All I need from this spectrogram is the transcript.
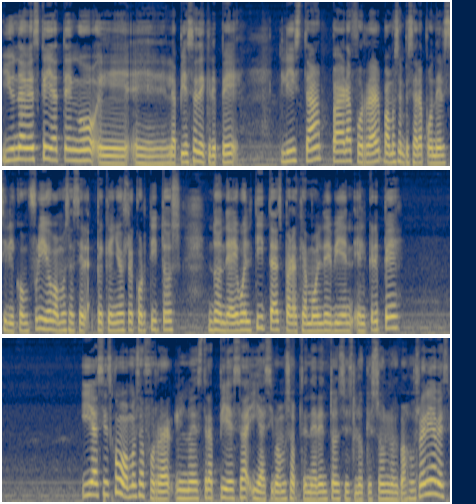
Y una vez que ya tengo eh, la pieza de crepé lista para forrar. Vamos a empezar a poner silicón frío. Vamos a hacer pequeños recortitos donde hay vueltitas para que amolde bien el crepé y así es como vamos a forrar nuestra pieza y así vamos a obtener entonces lo que son los bajos relieves.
